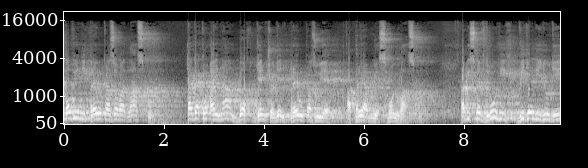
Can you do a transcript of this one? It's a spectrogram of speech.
povinni preukazovať lásku, tak ako aj nám Boh deň čo deň preukazuje a prejavuje svoju lásku. Aby sme v druhých videli ľudí,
